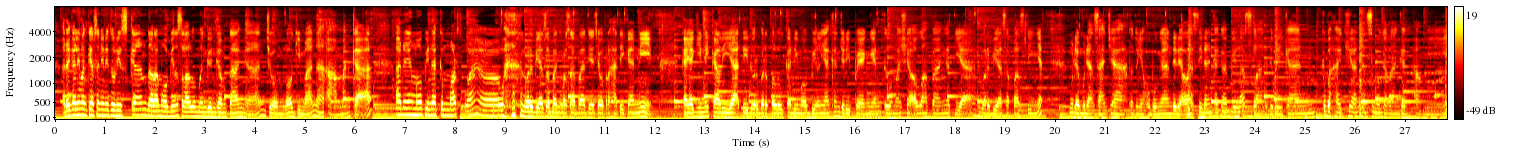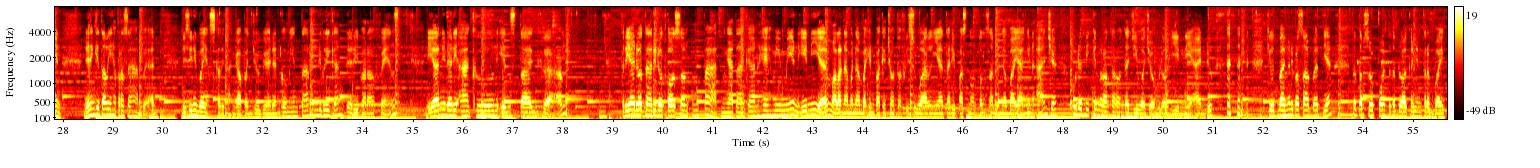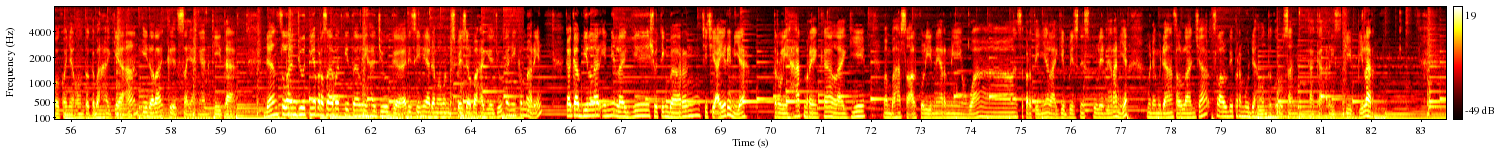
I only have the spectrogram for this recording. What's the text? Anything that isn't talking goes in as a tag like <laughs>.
Ada kalimat caption yang dituliskan dalam mobil selalu menggenggam tangan Jomblo gimana? Aman kah? Ada yang mau pindah ke Mars? Wow, <laughs> luar biasa banget persahabat ya Coba perhatikan nih Kayak gini kali ya tidur berpelukan di mobilnya kan jadi pengen tuh Masya Allah banget ya Luar biasa pastinya Mudah-mudahan saja tentunya hubungan Dede Lesti dan kakak Bilar selalu diberikan kebahagiaan dan semoga langgeng Amin Dan kita lihat persahabat di sini banyak sekali tanggapan juga dan komentar yang diberikan dari para fans yakni dari akun Instagram Triadotari.04 mengatakan Heh Mimin ini ya malah nambah-nambahin pakai contoh visualnya. Tadi pas nonton sambil ngebayangin aja Udah bikin meronta-ronta jiwa jomblo ini. Aduh <laughs> Cute banget nih persahabat ya Tetap support, tetap doakan yang terbaik pokoknya untuk kebahagiaan idola kesayangan kita. Dan selanjutnya persahabat kita lihat juga di sini ada momen spesial bahagia juga nih kemarin. Kakak Bilar ini lagi syuting bareng Cici Airin ya. Terlihat mereka lagi membahas soal kuliner nih. Wow, sepertinya lagi bisnis kulineran ya. Mudah-mudahan selalu lancar, selalu dipermudah untuk urusan kakak Rizky Bilar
